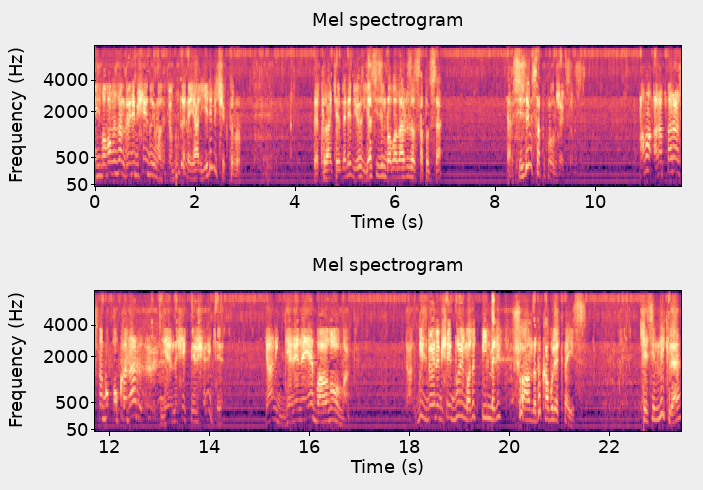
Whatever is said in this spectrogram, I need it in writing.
Biz babamızdan böyle bir şey duymadık. Ya bu da ne? Yani yeni mi çıktı bu? Ve Kur'an-ı Kerim'de ne diyor? Ya sizin babalarınız da sapıksa? Yani siz de mi sapık olacaksınız? Ama Araplar arasında bu o kadar yerleşik bir şey ki yani geleneğe bağlı olmak. Yani biz böyle bir şey duymadık, bilmedik, şu anda da kabul etmeyiz. Kesinlikle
